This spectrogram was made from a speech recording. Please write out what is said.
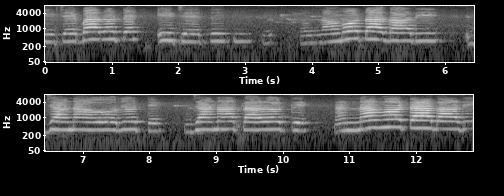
ಈಚೆ ಬರೋಟೆ ಈಚೆ મોટા ಗಾಡಿ જાના ઓરટે જાના તારોટೆ ನನ್ನ મોટા ಗಾಡಿ.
